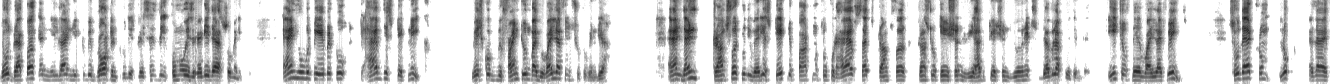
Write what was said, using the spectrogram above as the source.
Those black buck and nilgai need to be brought into these places. The Kuno is ready. There are so many. And you will be able to have this technique, which could be fine-tuned by the Wildlife Institute of India, and then transferred to the various state departments who could have such transfer, translocation, rehabilitation units developed within them, each of their wildlife wings. So that from, look, as I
